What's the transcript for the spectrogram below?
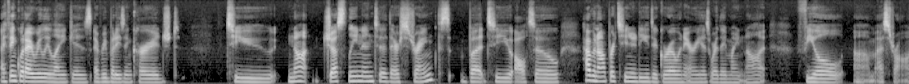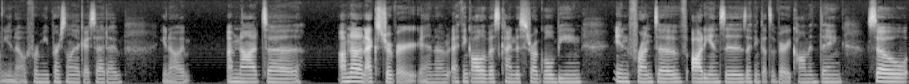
I think what I really like is everybody's encouraged to not just lean into their strengths, but to also have an opportunity to grow in areas where they might not feel um, as strong. You know, for me personally, like I said, I'm, you know, I'm, I'm not, uh, I'm not an extrovert, and uh, I think all of us kind of struggle being in front of audiences. I think that's a very common thing. So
